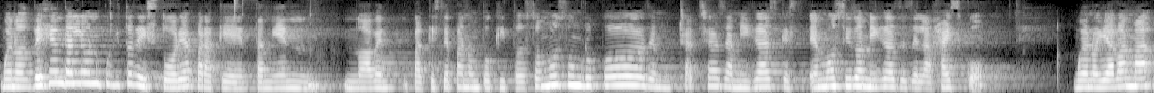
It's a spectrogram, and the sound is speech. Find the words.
bueno, dejen darle un poquito de historia para que también no para que sepan un poquito. Somos un grupo de muchachas, de amigas que hemos sido amigas desde la high school. Bueno, ya van más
